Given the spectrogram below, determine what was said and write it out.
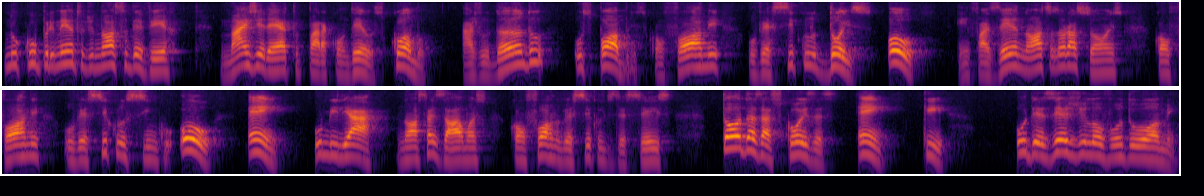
no cumprimento de nosso dever mais direto para com Deus, como ajudando os pobres, conforme o versículo 2, ou em fazer nossas orações, conforme o versículo 5, ou em humilhar nossas almas, conforme o versículo 16, todas as coisas em que o desejo de louvor do homem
